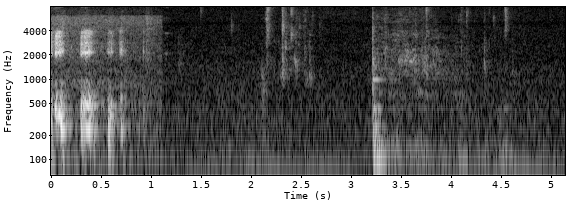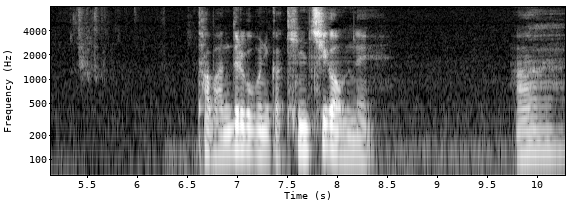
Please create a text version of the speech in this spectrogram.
다 만들고 보니까 김치가 없네. 아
